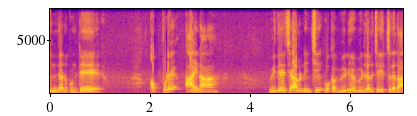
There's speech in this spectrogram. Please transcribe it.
ఉంది అనుకుంటే అప్పుడే ఆయన విదేశాల నుంచి ఒక వీడియో విడుదల చేయొచ్చు కదా.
